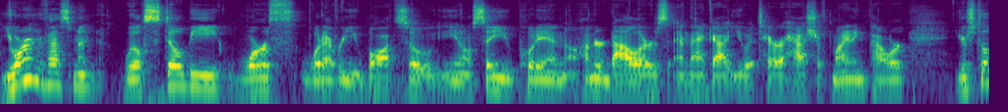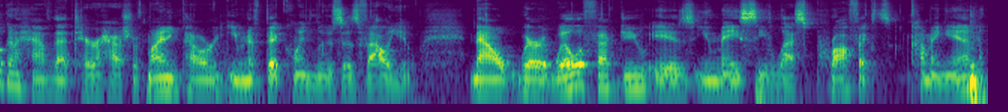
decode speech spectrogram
your investment will still be worth whatever you bought. So, you know, say you put in $100 and that got you a terahash of mining power, you're still going to have that terahash of mining power even if Bitcoin loses value. Now, where it will affect you is you may see less profits coming in,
